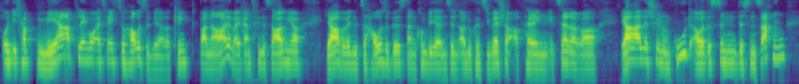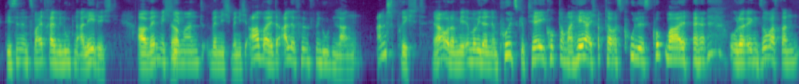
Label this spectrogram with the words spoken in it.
Und ich habe mehr Ablenkung, als wenn ich zu Hause wäre. Klingt banal, weil ganz viele sagen ja, ja, aber wenn du zu Hause bist, dann kommt dir in den Sinn, ah, du kannst die Wäsche abhängen, etc. Ja, alles schön und gut, aber das sind, das sind Sachen, die sind in zwei, drei Minuten erledigt. Aber wenn mich Ja. jemand, wenn ich, wenn ich arbeite, alle fünf Minuten lang anspricht, ja, oder mir immer wieder einen Impuls gibt, hey, guck doch mal her, ich habe da was Cooles, guck mal, oder irgend sowas, dann,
